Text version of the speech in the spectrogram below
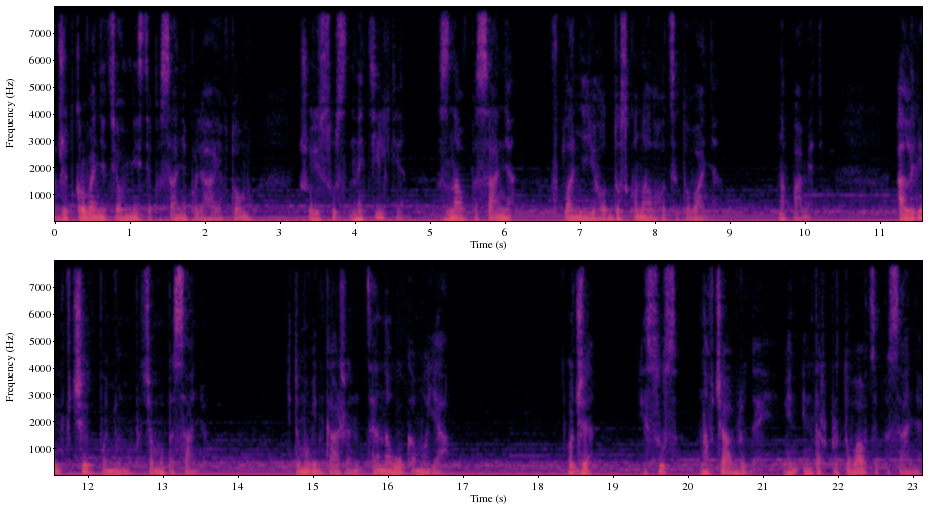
Отже, откровення цього місця Писання полягає в тому, що Ісус не тільки знав Писання в плані Його досконалого цитування на пам'ять, але Він вчив по ньому, по цьому Писанню. І тому Він каже, це наука моя. Отже, Ісус навчав людей, Він інтерпретував це Писання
